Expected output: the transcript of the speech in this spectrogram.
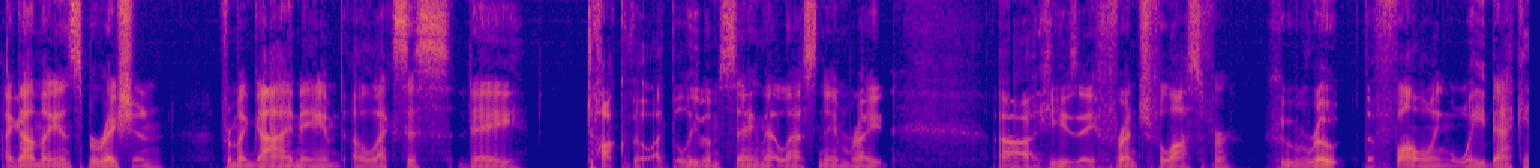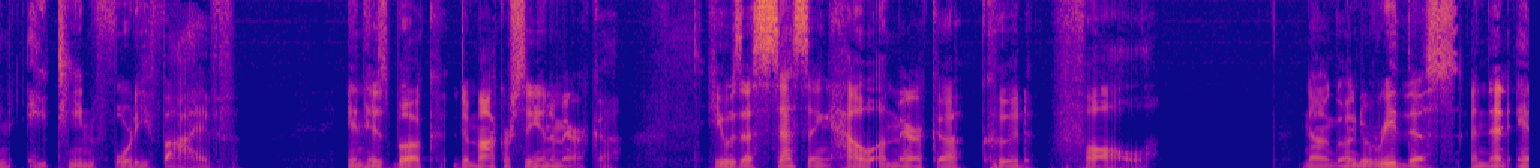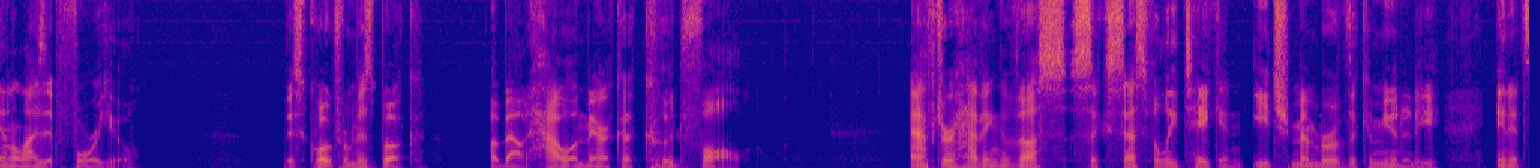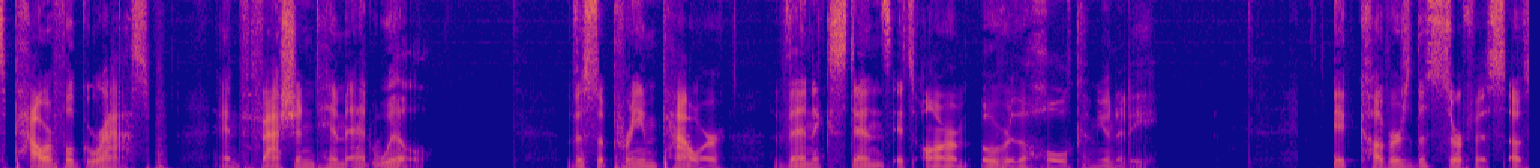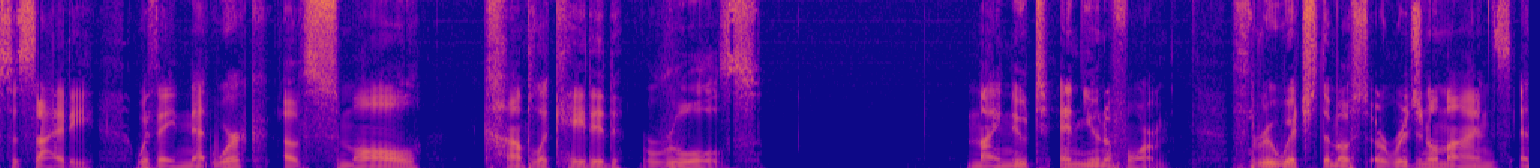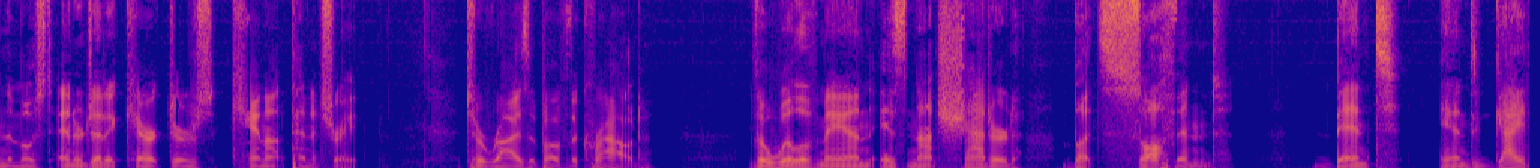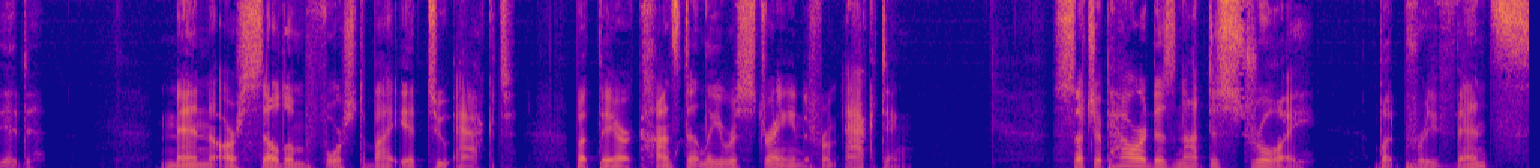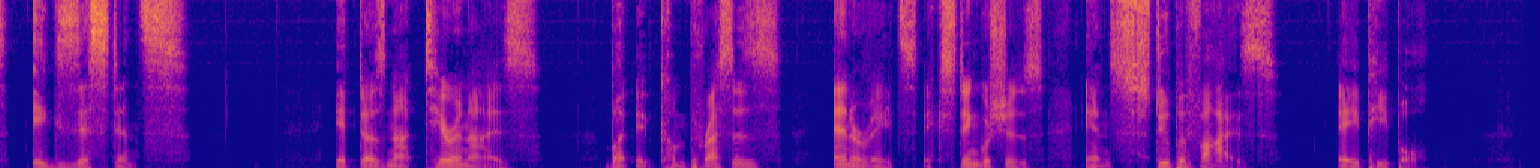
I got my inspiration from a guy named Alexis de Tocqueville. I believe I'm saying that last name right. Uh, he is a French philosopher who wrote the following way back in 1845 in his book, Democracy in America. He was assessing how America could fall. Now I'm going to read this and then analyze it for you. This quote from his book about how America could fall. After having thus successfully taken each member of the community in its powerful grasp and fashioned him at will, the supreme power then extends its arm over the whole community. It covers the surface of society with a network of small, complicated rules minute and uniform, through which the most original minds and the most energetic characters cannot penetrate, to rise above the crowd. The will of man is not shattered, but softened, bent, and guided. Men are seldom forced by it to act, but they are constantly restrained from acting. Such a power does not destroy, but prevents existence. It does not tyrannize, but it compresses, enervates, extinguishes, and stupefies a people,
